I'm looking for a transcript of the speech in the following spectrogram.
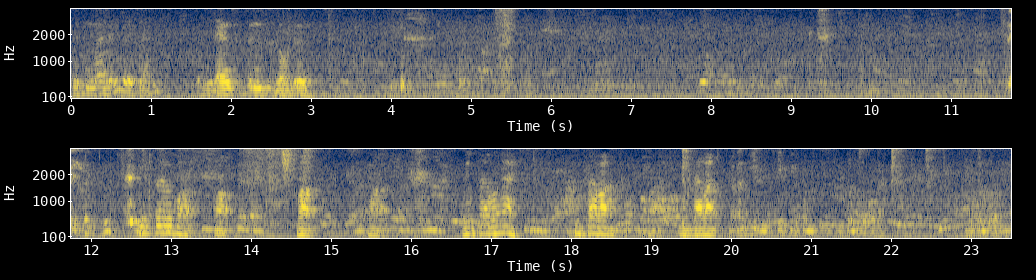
ขึ้นมาเรื่อยๆจ้ะแรงขึ้นเราเด้อ มตาหรือเปล่าพ่อพ่อพ่อลืมตาว่าไงลืมตาบ้างพ่อลืมตาบ้างแล้วนั้นที่ดูคลิปมีคนมีคนหลงอะมีคนหลงไง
